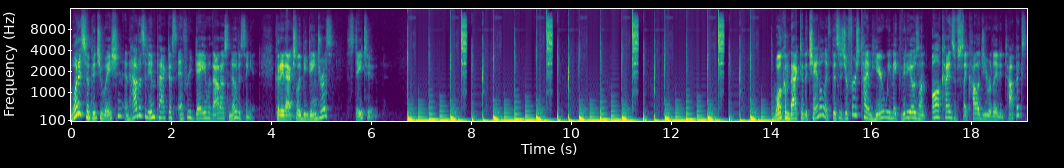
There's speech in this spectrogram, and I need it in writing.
What is habituation and how does it impact us every day without us noticing it? Could it actually be dangerous? Stay tuned. Welcome back to the channel. If this is your first time here, we make videos on all kinds of psychology related topics,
